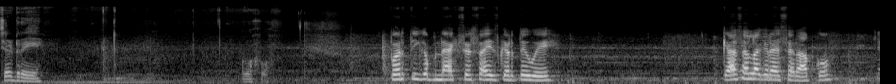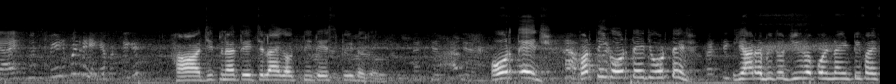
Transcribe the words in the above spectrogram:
चढ़ रहे। ओहो। प्रतीक अपना एक्सरसाइज करते हुए कैसा लग रहा है सर आपको? क्या इसमें स्पीड बढ़ रही है क्या हाँ जितना तेज चलाएगा उतनी तेज स्पीड हो जाएगी। अच्छा अच्छा। और तेज? प्रतीक और तेज और तेज? यार अभी तो ज़ीरो पॉइंट नाइन्टी फाइव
